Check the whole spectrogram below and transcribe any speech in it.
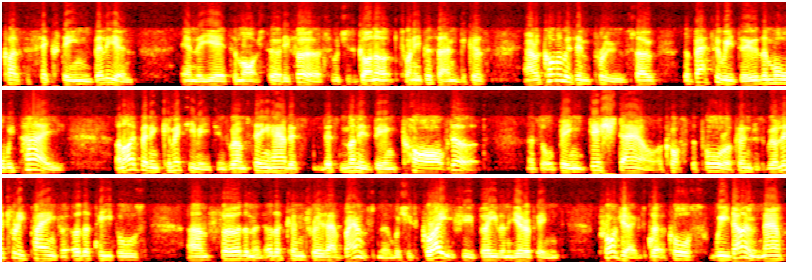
close to 16 billion in the year to March 31st, which has gone up 20% because our economy's improved. So the better we do, the more we pay. And I've been in committee meetings where I'm seeing how this, this money is being carved up and sort of being dished out across the poorer countries. We're literally paying for other people's um, furtherment, other countries' advancement, which is great if you believe in the European project, but of course we don't. Now,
